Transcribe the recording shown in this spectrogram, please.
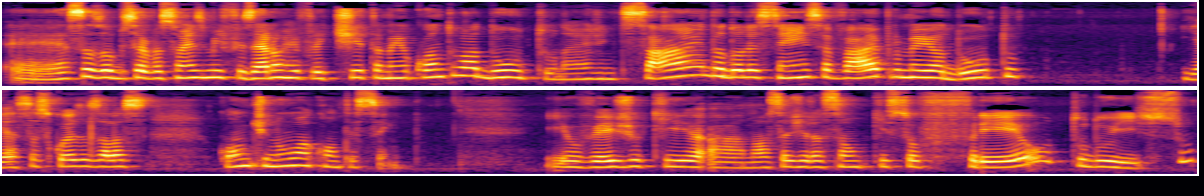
É, essas observações me fizeram refletir também o quanto o adulto, né? A gente sai da adolescência, vai para o meio adulto e essas coisas elas continuam acontecendo. E eu vejo que a nossa geração que sofreu tudo isso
